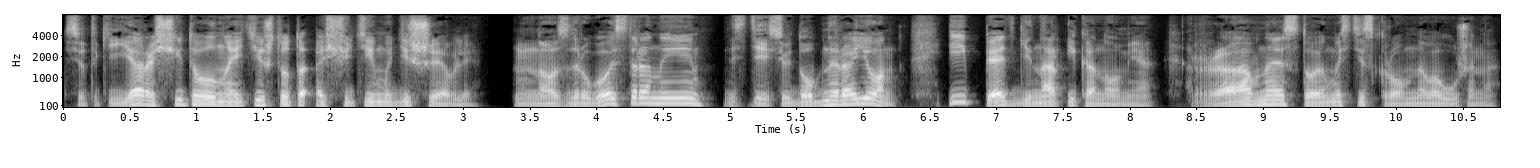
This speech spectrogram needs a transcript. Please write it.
Все-таки я рассчитывал найти что-то ощутимо дешевле. Но, с другой стороны, здесь удобный район и 5 гинар экономия, равная стоимости скромного ужина.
